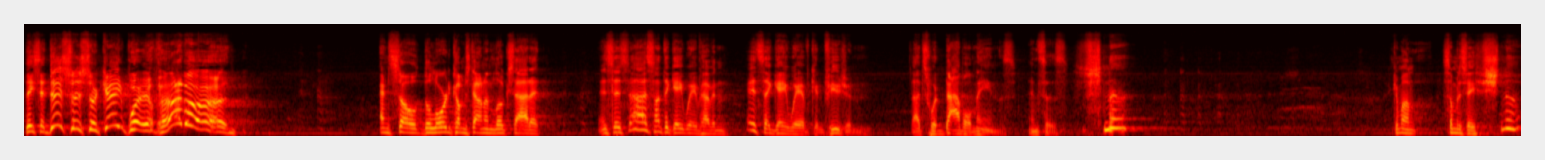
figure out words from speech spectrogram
they said, This is the gateway of heaven. And so the Lord comes down and looks at it and says, No, it's not the gateway of heaven, it's a gateway of confusion. That's what Babel means. And says, Shna. Come on, somebody say, Shna.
